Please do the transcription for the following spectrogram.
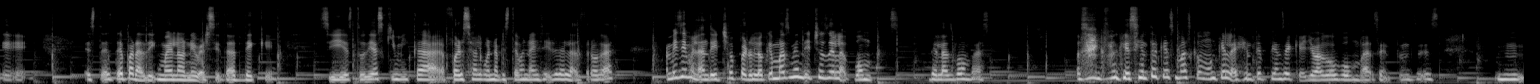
que está este paradigma en la universidad de que si estudias química, fuerza alguna vez te van a decir de las drogas. A mí sí me lo han dicho, pero lo que más me han dicho es de las bombas, de las bombas. O sea, como que siento que es más común que la gente piense que yo hago bombas, entonces, mm,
